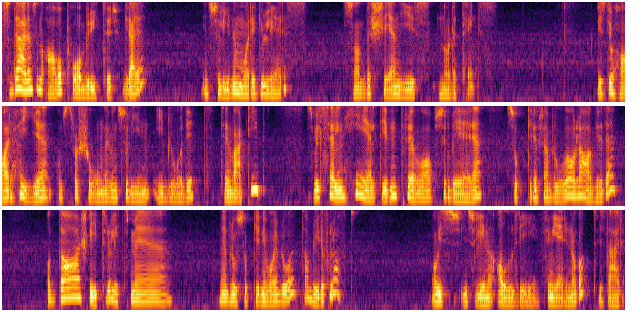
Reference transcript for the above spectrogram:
Så det er en sånn av og på-bryter-greie. Insulinet må reguleres, sånn at beskjeden gis når det trengs. Hvis du har høye konsentrasjoner av insulin i blodet ditt til enhver tid, så vil cellen hele tiden prøve å absorbere sukkeret fra blodet og lagre det. Og da sliter du litt med, med blodsukkernivået i blodet. Da blir det for lavt. Og hvis insulinet aldri fungerer noe godt, hvis det er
